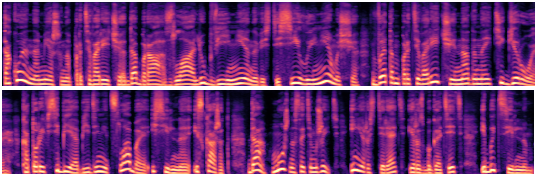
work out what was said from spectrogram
такое намешано противоречие добра, зла, любви, ненависти, силы и немощи. В этом противоречии надо найти героя, который в себе объединит слабое и сильное и скажет «Да, можно с этим жить, и не растерять, и разбогатеть, и быть сильным,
